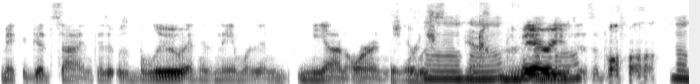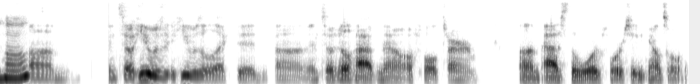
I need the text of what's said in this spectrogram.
make a good sign because it was blue and his name was in neon orange. It was Mhm. Yeah. very Mhm. visible. Mhm. Um, and so he was he was elected, um, and so he'll have now a full term um, as the Ward Four City Council.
